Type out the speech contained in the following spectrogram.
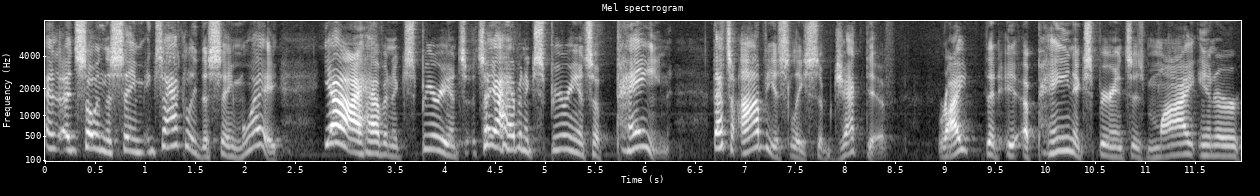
And, and so, in the same, exactly the same way, yeah, I have an experience, say I have an experience of pain. That's obviously subjective, right? That a pain experience is my inner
